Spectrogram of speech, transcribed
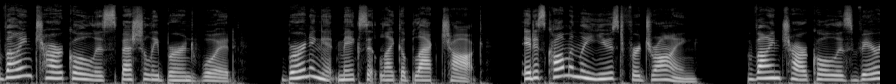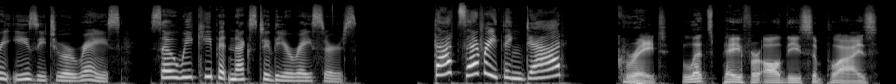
Vine charcoal is specially burned wood. Burning it makes it like a black chalk. It is commonly used for drawing. Vine charcoal is very easy to erase, so we keep it next to the erasers. That's everything, Dad. Great. Let's pay for all these supplies.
